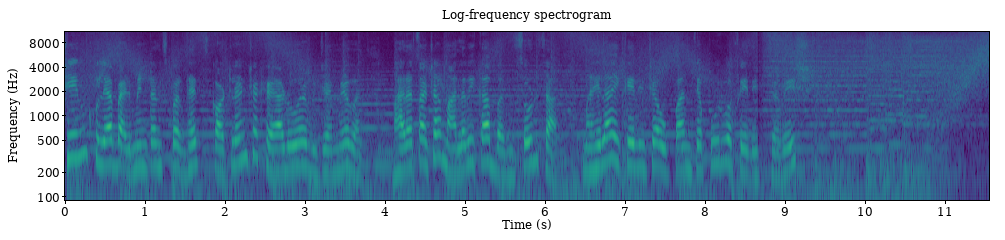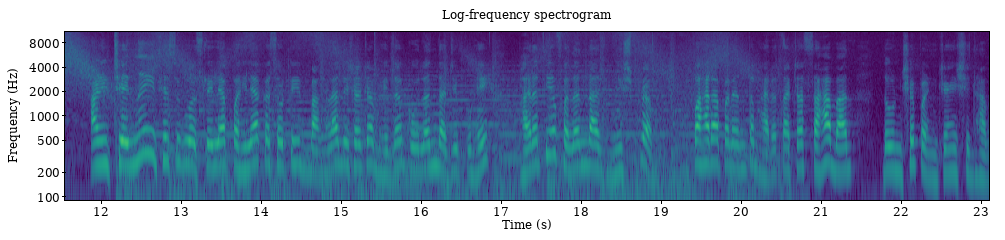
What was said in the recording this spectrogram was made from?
चीन खुल्या बॅडमिंटन स्पर्धेत स्कॉटलंडच्या खेळाडूवर विजय मिळवत भारताच्या मालविका बनसोडचा महिला एकेरीच्या उपांत्यपूर्व फेरीत प्रवेश. आणि चेन्नई इथे सुरू असलेल्या पहिल्या कसोटीत बांगलादेशाच्या भेदक गोलंदाजी पुढे भारतीय फलंदाज निष्प्रभ. उपहारापर्यंत भारताच्या सहा बाद दोनशे पंच्याऐंशी धावा.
